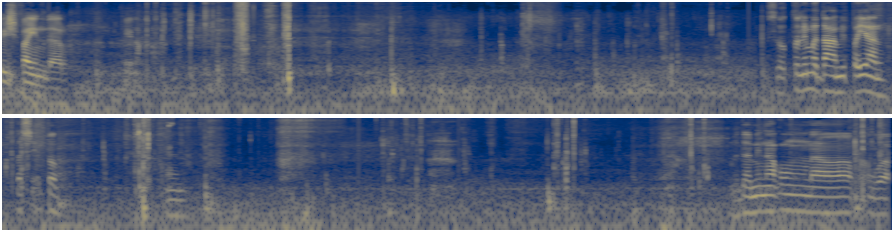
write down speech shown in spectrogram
fish finder. Ayun na. So actually madami pa yan. Tapos ito. Yan. Madami na akong nakuha.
